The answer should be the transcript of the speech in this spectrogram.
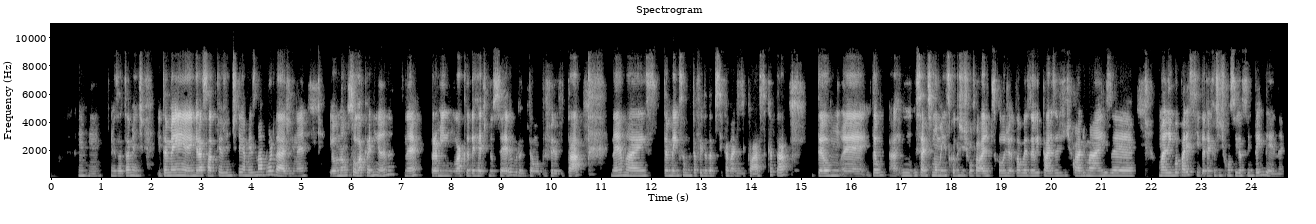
Uhum, exatamente. E também é engraçado que a gente tem a mesma abordagem, né? Eu não sou lacaniana, né? Para mim, Lacan derrete meu cérebro, então eu prefiro evitar, né? Mas também sou muito afeita da psicanálise clássica, tá? Então, é, então, em certos momentos, quando a gente for falar de psicologia, talvez eu e Thales a gente fale mais é, uma língua parecida, né? Que a gente consiga se entender, né?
